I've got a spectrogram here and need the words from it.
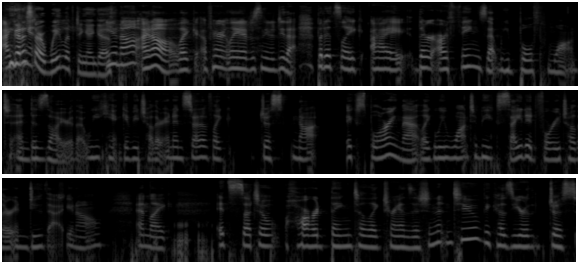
I I'm gonna start weightlifting, I guess. you know, I know. Like apparently I just need to do that. But it's like I there are things that we both want and desire that we can't give each other. And instead of like just not exploring that, like we want to be excited for each other and do that, you know? And like it's such a hard thing to like transition it into because you're just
